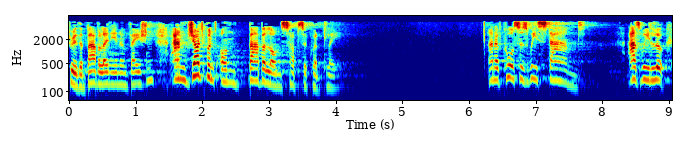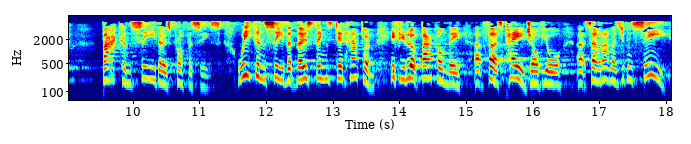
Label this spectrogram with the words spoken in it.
through the Babylonian invasion and judgment on Babylon subsequently. And of course, as we stand, as we look back and see those prophecies, we can see that those things did happen. If you look back on the uh, first page of your uh, sermon outlines, you can see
